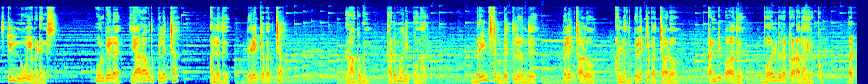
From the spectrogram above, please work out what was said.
ஸ்டில் நோ எவிடன்ஸ் ஒருவேளை யாராவது பிழைச்சா அல்லது பிழைக்க வச்சா? ராகவன் தடுமாறி போனார். பிரெயின்ஸ்டம் டெத்திலிருந்து பிழைச்சாலோ அல்லது பிழைக்க வச்சாலோ கண்டிப்பாக அது வேர்ல்டு ரெக்கார்டாக தான் இருக்கும். பட்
